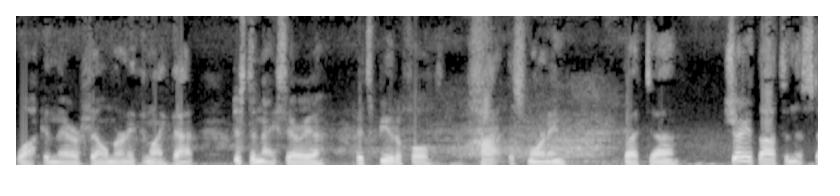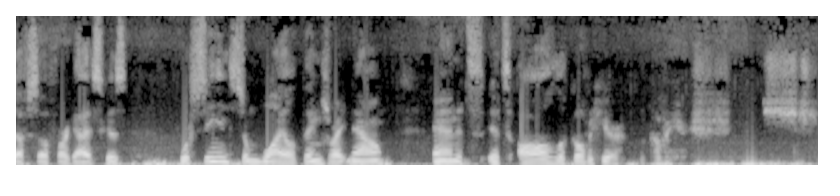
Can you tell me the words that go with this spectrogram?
walk in there or film or anything like that. Just a nice area. It's beautiful hot this morning. But uh, share your thoughts on this stuff so far, guys, because we're seeing some wild things right now, and it's it's all look over here, look over here. Shh, shh,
